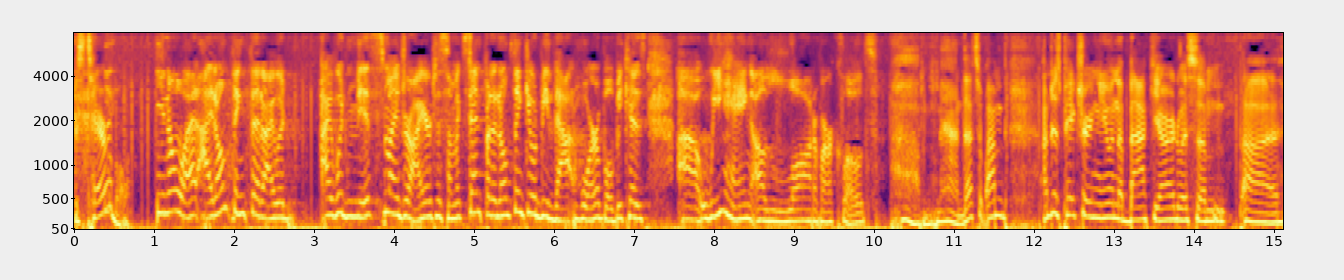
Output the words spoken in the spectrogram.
It's terrible. You know what? I don't think that I would. I would miss my dryer to some extent, but I don't think it would be that horrible because uh, we hang a lot of our clothes. Oh man, that's I'm I'm just picturing you in the backyard with some uh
